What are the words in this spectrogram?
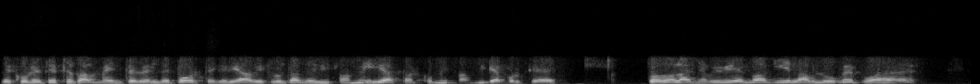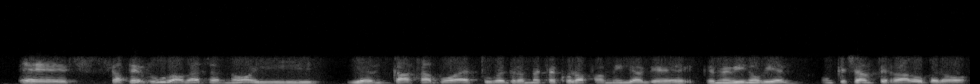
desconecté totalmente del deporte, quería disfrutar de mi familia, estar con mi familia, porque todo el año viviendo aquí en la Blume, pues eh, se hace duro a veces, ¿no? Y, y, en casa pues estuve tres meses con la familia que, que me vino bien, aunque se han cerrado, pero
